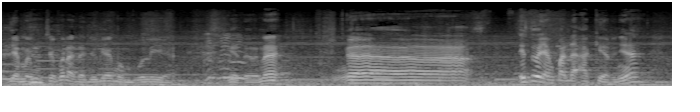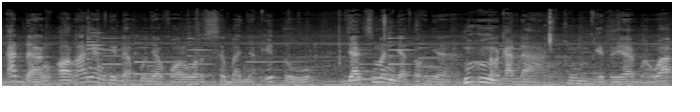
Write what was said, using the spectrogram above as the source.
ya meskipun ada juga yang membuli ya. Gitu. Nah, eh, itu yang pada akhirnya kadang orang yang tidak punya followers sebanyak itu judgement jatuhnya terkadang Mm. gitu ya bahwa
